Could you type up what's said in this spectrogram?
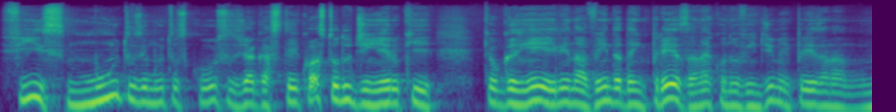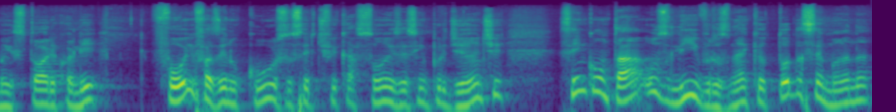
fiz muitos e muitos cursos, já gastei quase todo o dinheiro que, que eu ganhei ali na venda da empresa, né? Quando eu vendi uma empresa no meu histórico ali, foi fazendo cursos, certificações e assim por diante, sem contar os livros, né? Que eu toda semana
